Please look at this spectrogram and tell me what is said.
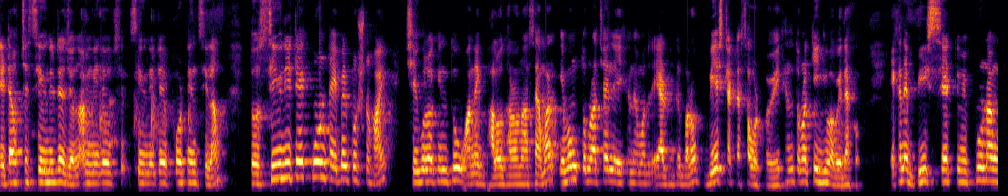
এটা হচ্ছে সি ইউনিটের জন্য, আমি নিজে সি ইউনিটে ফোরটিন ছিলাম। তো সি ইউনিটে কোন টাইপের প্রশ্ন হয়, সেগুলো কিন্তু অনেক ভালো ধারণা আছে আমার, এবং তোমরা চাইলে এখানে আমাদের অ্যাড হতে পারো। বেস্ট একটা সাপোর্ট পাবে। এখানে তোমরা কি কি পাবে দেখো, এখানে বিশ সেট তুমি পূর্ণাঙ্গ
